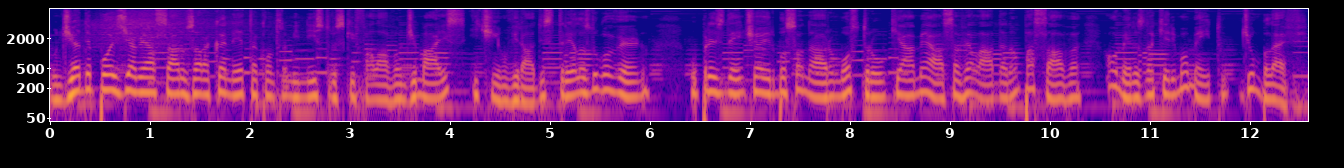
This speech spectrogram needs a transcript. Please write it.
Um dia depois de ameaçar usar a caneta contra ministros que falavam demais e tinham virado estrelas do governo, o presidente Jair Bolsonaro mostrou que a ameaça velada não passava, ao menos naquele momento, de um blefe.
